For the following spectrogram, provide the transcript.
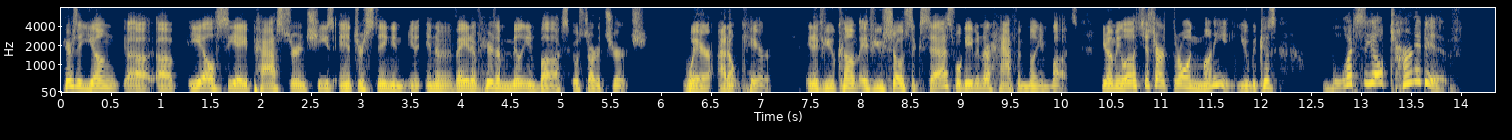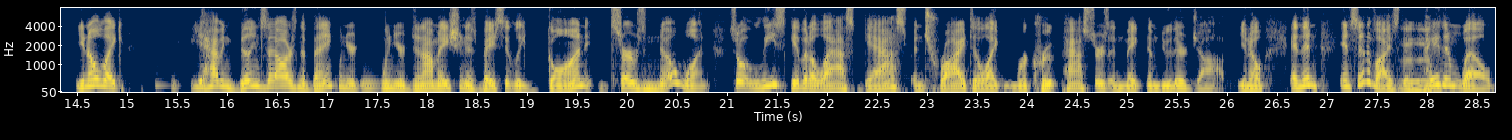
here's a young uh, uh, ELCA pastor and she's interesting and, and innovative. Here's a million bucks. Go start a church. Where? I don't care. And if you come, if you show success, we'll give you another half a million bucks. You know what I mean? Let's just start throwing money at you because what's the alternative? You know, like you having billions of dollars in the bank when your when your denomination is basically gone it serves no one. So at least give it a last gasp and try to like recruit pastors and make them do their job, you know, and then incentivize them, Mhm. pay them well,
